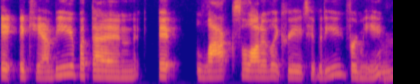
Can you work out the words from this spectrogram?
it it can be, but then it lacks a lot of like creativity for me. Mm-hmm.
